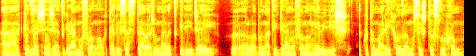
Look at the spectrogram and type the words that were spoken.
a keď začneš hrať s gramofónov, vtedy sa stávaš umelecký DJ, e, lebo na tých gramofónoch nevidíš, ako to má rýchlosť a musíš to sluchom e,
